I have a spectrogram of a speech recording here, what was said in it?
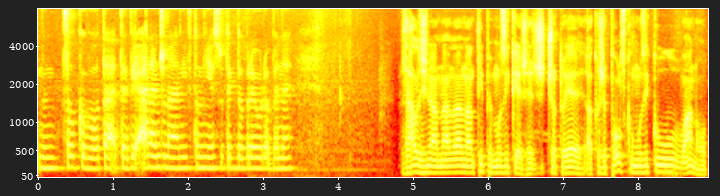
no, celkovo, tá, tá, tie aranžmány v tom nie sú tak dobre urobené. Záleží na, na, na, na type muzike, že čo to je. Akože polskú muziku, áno,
